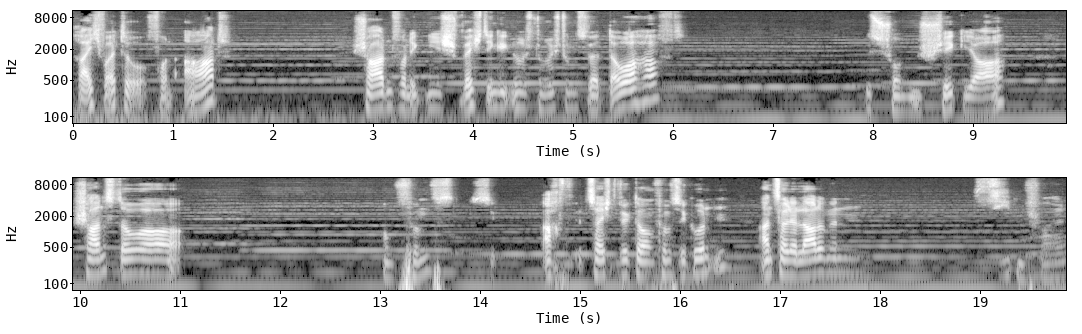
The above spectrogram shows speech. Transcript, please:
Reichweite von Art. Schaden von Igni schwächt den gegnerischen Richtungswert dauerhaft. Ist schon schick, ja. Schadensdauer um 5 Ach, Zeichen Wirkdauer um 5 Sekunden. Anzahl der Ladungen 7 Fallen.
